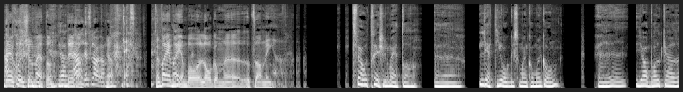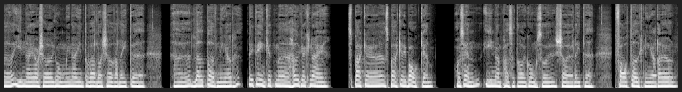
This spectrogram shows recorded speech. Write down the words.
det är sju kilometer? Ja. Det är alldeles lagom. Ja. Men vad är, vad är en bra lagom eh, uppvärmning? två, tre kilometer eh, lätt jogg så man kommer igång. Eh, jag brukar eh, innan jag kör igång mina intervaller köra lite eh, löpövningar. Lite enkelt med höga knä, sparka, sparka i baken. Och sen innan passet drar igång så kör jag lite fartökningar där jag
